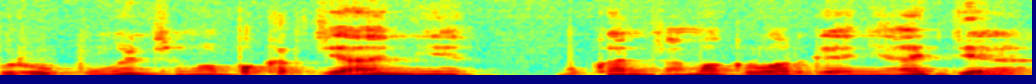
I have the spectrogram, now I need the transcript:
Berhubungan sama pekerjaannya. Bukan sama keluarganya aja.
